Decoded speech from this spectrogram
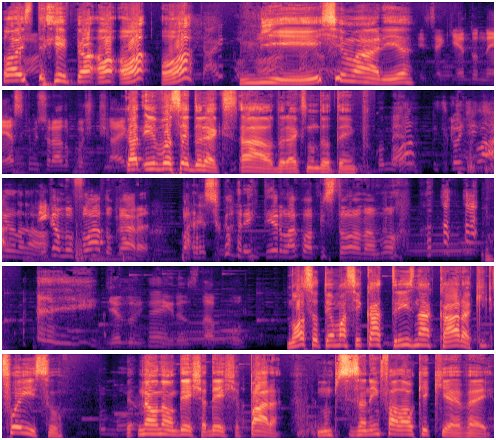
Ó, Steve, ó, ó, ó. Vixe, Maria. esse aqui é do Nesk misturado com o Shai. E você, Durex? Ah, o Durex não deu tempo. Ó, Comendo. escondidinho lá, Bem camuflado, cara. Parece o cara inteiro lá com a pistola na mão. Diego mentiroso da porra. Nossa, eu tenho uma cicatriz na cara. O que, que foi isso? Não, não, deixa, deixa. Para. Não precisa nem falar o que que é, velho.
